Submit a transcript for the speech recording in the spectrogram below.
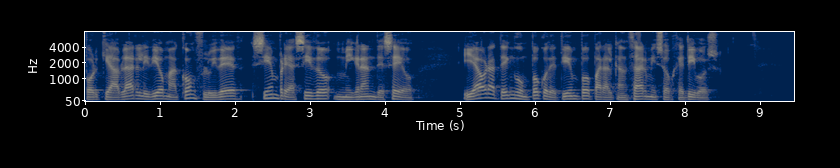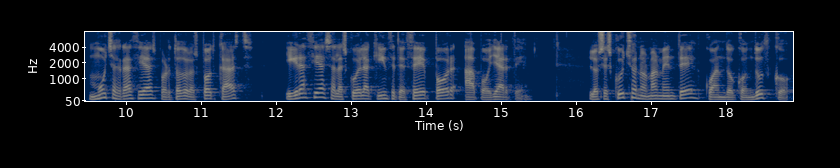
porque hablar el idioma con fluidez siempre ha sido mi gran deseo y ahora tengo un poco de tiempo para alcanzar mis objetivos. Muchas gracias por todos los podcasts y gracias a la Escuela 15TC por apoyarte. Los escucho normalmente cuando conduzco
